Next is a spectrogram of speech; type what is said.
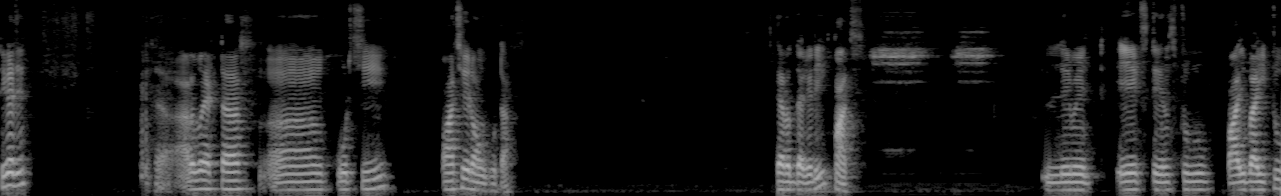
ঠিক আছে? আরও একটা করছি পাঁচের অঙ্কটা। তেরো দাগেরই পাঁচ। Limit X tends to pi by two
